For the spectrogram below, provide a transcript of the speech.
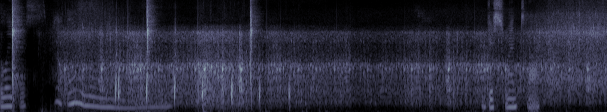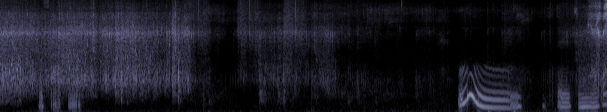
Oh no no! no. Just went off without me. Ooh, there's another.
